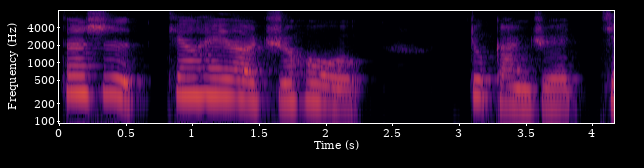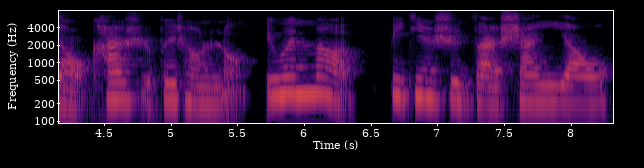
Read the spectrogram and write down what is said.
但是天黑了之后就感觉脚开始非常冷，因为那毕竟是在山腰，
